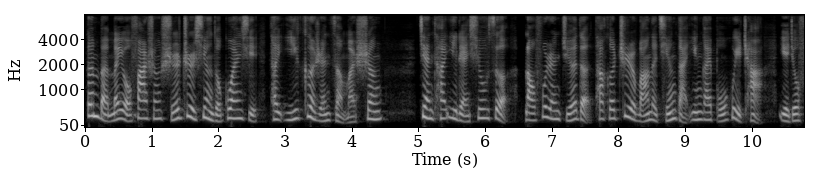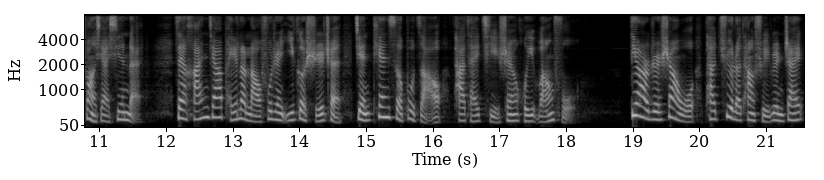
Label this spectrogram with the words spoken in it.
根本没有发生实质性的关系，她一个人怎么生？见他一脸羞涩，老夫人觉得他和智王的情感应该不会差，也就放下心来。在韩家陪了老夫人一个时辰，见天色不早，他才起身回王府。第二日上午，他去了趟水润斋，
